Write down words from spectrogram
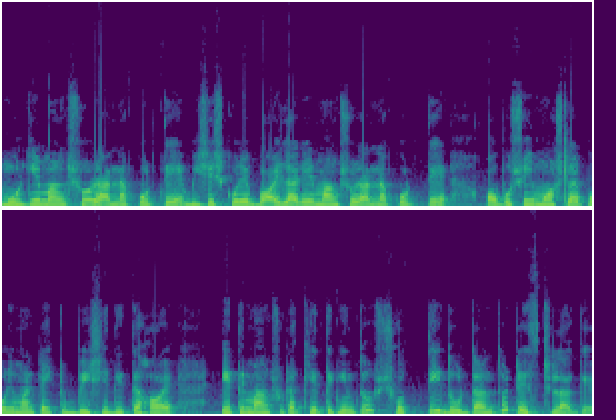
মুরগির মাংস রান্না করতে, বিশেষ করে ব্রয়লারের মাংস রান্না করতে, অবশ্যই মশলার পরিমাণটা একটু বেশি দিতে হয়। এতে মাংসটা খেতে কিন্তু সত্যিই দুর্দান্ত টেস্ট লাগে।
